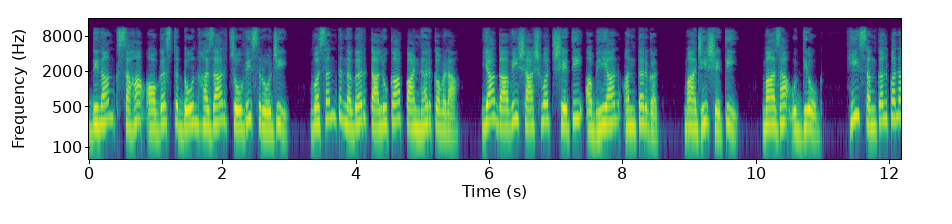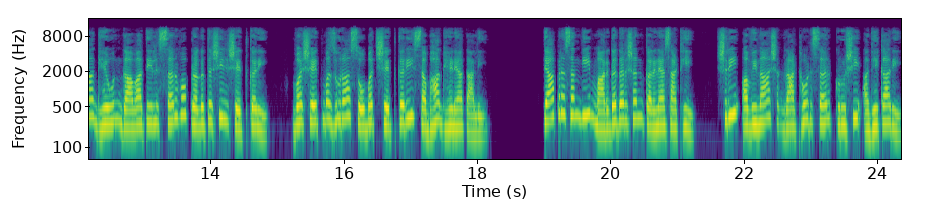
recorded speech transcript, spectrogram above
दिनांक सहा ऑगस्ट दोन हजार चोवीस रोजी वसंतनगर तालुका पांढरकवडा या गावी शाश्वत शेती अभियान अंतर्गत माझी शेती माझा उद्योग ही संकल्पना घेऊन गावातील सर्व प्रगतशील शेतकरी व शेतमजुरासोबत शेतकरी सभा घेण्यात आली. त्याप्रसंगी मार्गदर्शन करण्यासाठी श्री अविनाश राठोड सर कृषी अधिकारी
